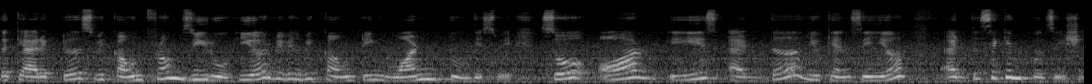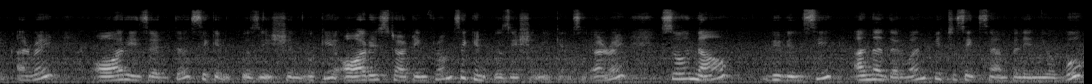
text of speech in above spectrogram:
the characters we count from 0 here we will be counting 1 2 this way. So or is at the you can see here at the second position. Alright or is at the second position okay? Or is starting from second position you can see alright? So now we will see another one which is example in your book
